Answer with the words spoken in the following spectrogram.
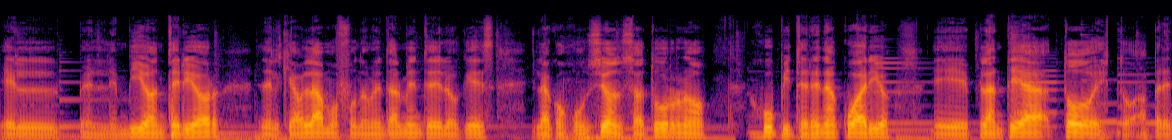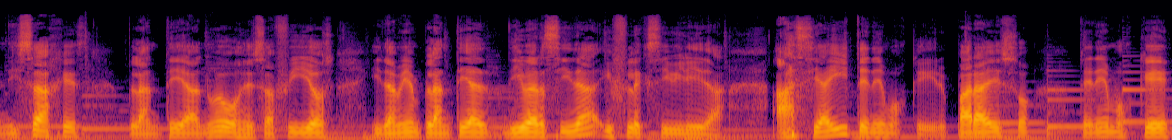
el, envío anterior en el que hablamos fundamentalmente de lo que es la conjunción Saturno-Júpiter en Acuario, plantea todo esto, aprendizajes, plantea nuevos desafíos y también plantea diversidad y flexibilidad. Hacia ahí tenemos que ir. Para eso tenemos que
